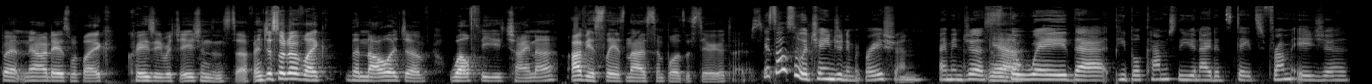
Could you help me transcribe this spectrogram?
But nowadays with like crazy rich Asians and stuff, and just sort of like the knowledge of wealthy China, obviously it's not as simple as the stereotypes. It's also a change in immigration. I mean, just Yeah. the way that people come to the United States from Asia,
